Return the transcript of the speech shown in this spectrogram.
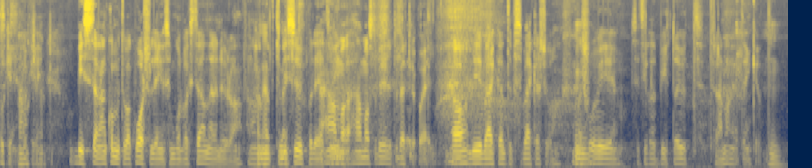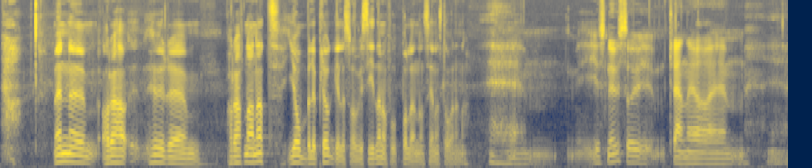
Okay, okay. Bissen, han kommer inte vara kvar så länge som målvaktstränare nu då. Han, Han är helt knäckt. ut på det. Han, han måste bli lite bättre på helg. Ja, det verkar inte verkar så. Annars Mm. får vi se till att byta ut tränaren helt enkelt. Mm. Men eh, har, du hur, eh, har du haft något annat jobb eller plugg eller så vid sidan av fotbollen de senaste åren? Ehm, Just nu så tränar jag ehm, eh,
